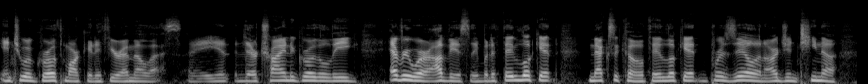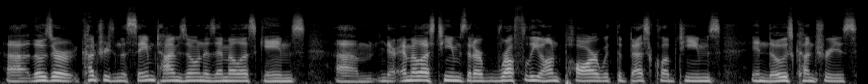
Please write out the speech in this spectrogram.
into a growth market if you're MLS. I mean, they're trying to grow the league everywhere, obviously, but if they look at Mexico, if they look at Brazil and Argentina, uh, those are countries in the same time zone as MLS games. Um, they're MLS teams that are roughly on par with the best club teams in those countries.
